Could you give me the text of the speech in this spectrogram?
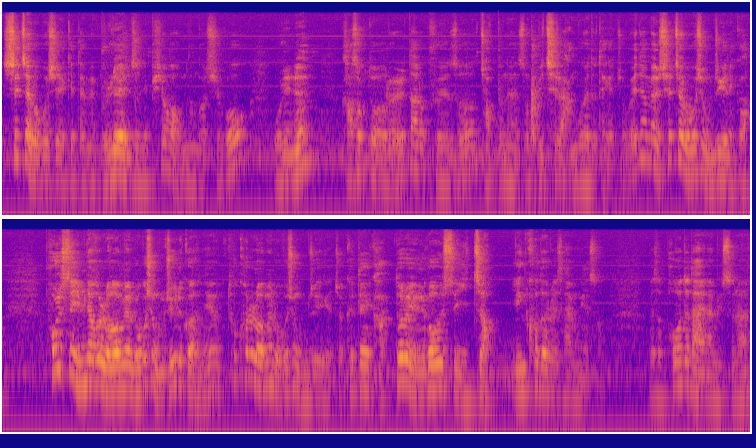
실제 로봇이 있기 때문에 물리 엔진이 필요가 없는 것이고 우리는 가속도를 따로 구해서 적분해서 위치를 안 구해도 되겠죠. 왜냐하면 실제 로봇이 움직이니까 force 입력을 넣으면 로봇이 움직일 거 아니에요. 토크를 넣으면 로봇이 움직이겠죠. 그때 각도를 읽어올 수 있죠. 인코더를 사용해서. 그래서 forward dynamics나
